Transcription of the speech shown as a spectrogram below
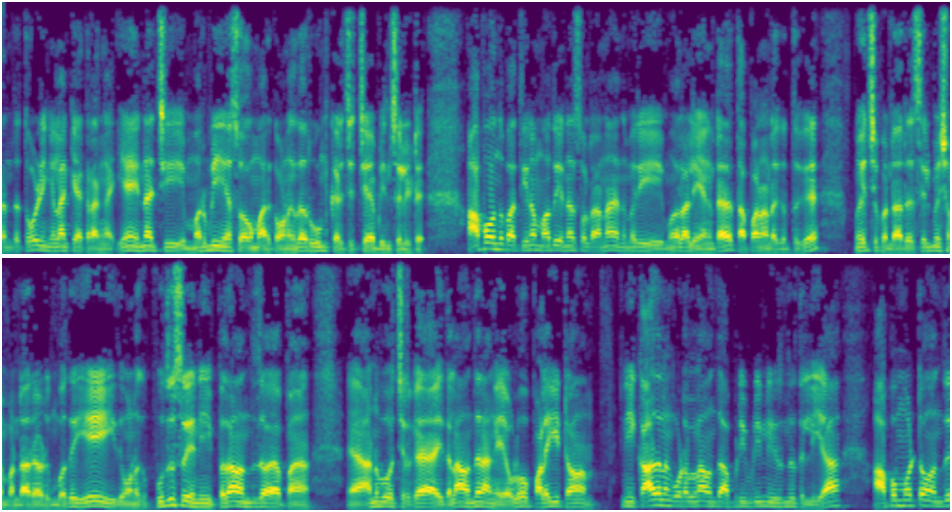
அந்த தோழிங்கெல்லாம் கேட்குறாங்க ஏன் என்னாச்சு? மறுபடியும் ஏன் சோகமாக இருக்க? உனக்கு தான் ரூம் கிடச்சிச்சு அப்படின்னு சொல்லிட்டு. அப்போ வந்து பார்த்தீங்கன்னா மது என்ன சொல்கிறான்னா இந்த மாதிரி முதலாளி என்கிட்ட தப்பாக நடக்கிறதுக்கு முயற்சி பண்ணுறாரு சில்மிஷம் பண்ணுறாரு அப்படிங்கும்போது ஏய் இது உனக்கு புதுசு நீ இப்போ தான் வந்து அனுபவிச்சிருக்க. இதெல்லாம் வந்து நாங்கள் எவ்வளோ பழகிட்டோம். நீ காதலங்கூடலாம் வந்து அப்படி இப்படின்னு இருந்தது இல்லையா? அப்போ மட்டும் வந்து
